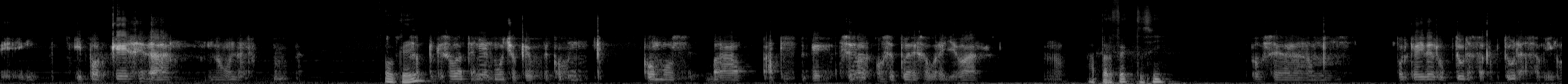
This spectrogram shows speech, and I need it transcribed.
eh, y por qué se da, ¿no? La- Ok. porque eso va a tener mucho que ver con cómo se va a se va- o se puede sobrellevar, ¿no? Ah, perfecto, sí. O sea, porque hay de rupturas a rupturas, amigo.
